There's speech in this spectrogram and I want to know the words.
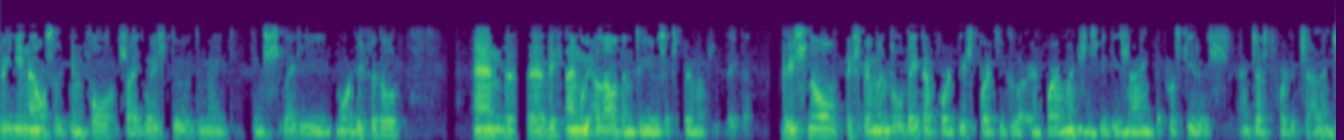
3D now, so it can fall sideways to, to make things slightly more difficult. And uh, this time we allow them to use experimental data. There is no experimental data for this particular environment since we designed the prosthesis uh, just for the challenge.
